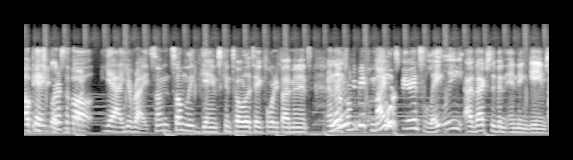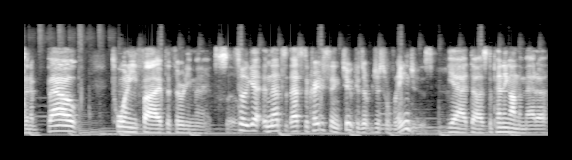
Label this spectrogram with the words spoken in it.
Okay, take, like, first of all, yeah, you're right. Some some league games can totally take 45 minutes. and then from my short. experience lately, I've actually been ending games in about 25 to 30 minutes. So, So yeah, and that's that's the crazy thing too, because it just ranges. yeah, it does depending on the meta.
